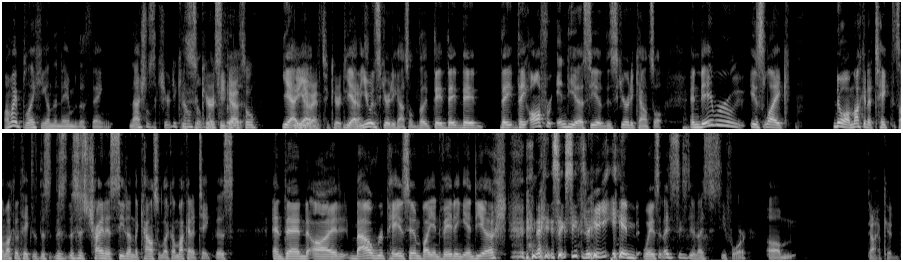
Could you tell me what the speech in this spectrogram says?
Why am i blanking on the name of the thing? National security council? The security the, council? Yeah, the yeah, UN Security yeah, Council. the UN Security Council. Like they, they, they, they, they offer India a seat of the Security Council, and Nehru is like, no, I'm not going to take this. I'm not going to take this. This, this. this is China's seat on the council. Like, I'm not going to take this. And then uh, Mao repays him by invading India in 1963. In wait, is it 1963 or 1964? Um, I could.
